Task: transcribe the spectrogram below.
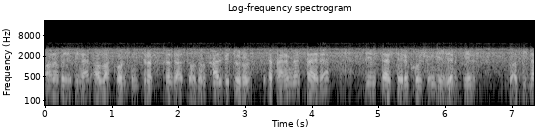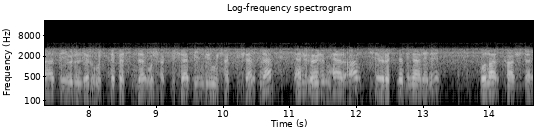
Arabaya biner, Allah korusun trafik kazası olur, kalbi durur, efendim vesaire. Bir serseri kurşun gelir, bir bina devrilir, uç tepesinde uçak düşer, bindiği uçak düşer filan. Yani ölüm her an çevresinde binaenaleyh Buna karşı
